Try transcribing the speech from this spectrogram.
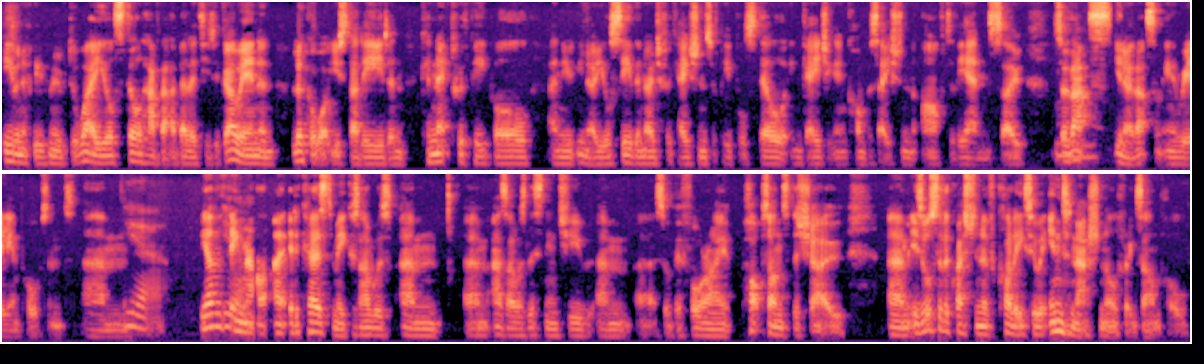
even if you've moved away, you'll still have that ability to go in and look at what you studied and connect with people, and you you know you'll see the notifications of people still engaging in conversation after the end. So so that's you know that's something really important. Um, Yeah. The other thing, Yeah. Mal, uh, it occurs to me because I was, um, um, as I was listening to you, um, uh, sort of before I popped onto the show, um, is also the question of colleagues who are international, for example.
